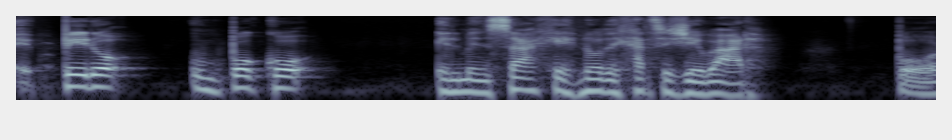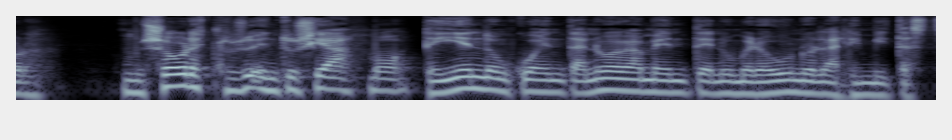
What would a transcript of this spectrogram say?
eh, pero un poco el mensaje es no dejarse llevar por un sobreentusiasmo, teniendo en cuenta nuevamente, número uno, las, limitas,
